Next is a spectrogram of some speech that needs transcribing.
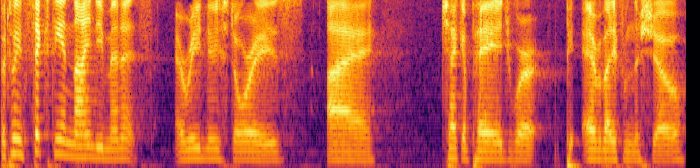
between 60 and 90 minutes, I read news stories. I check a page where everybody from the show,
